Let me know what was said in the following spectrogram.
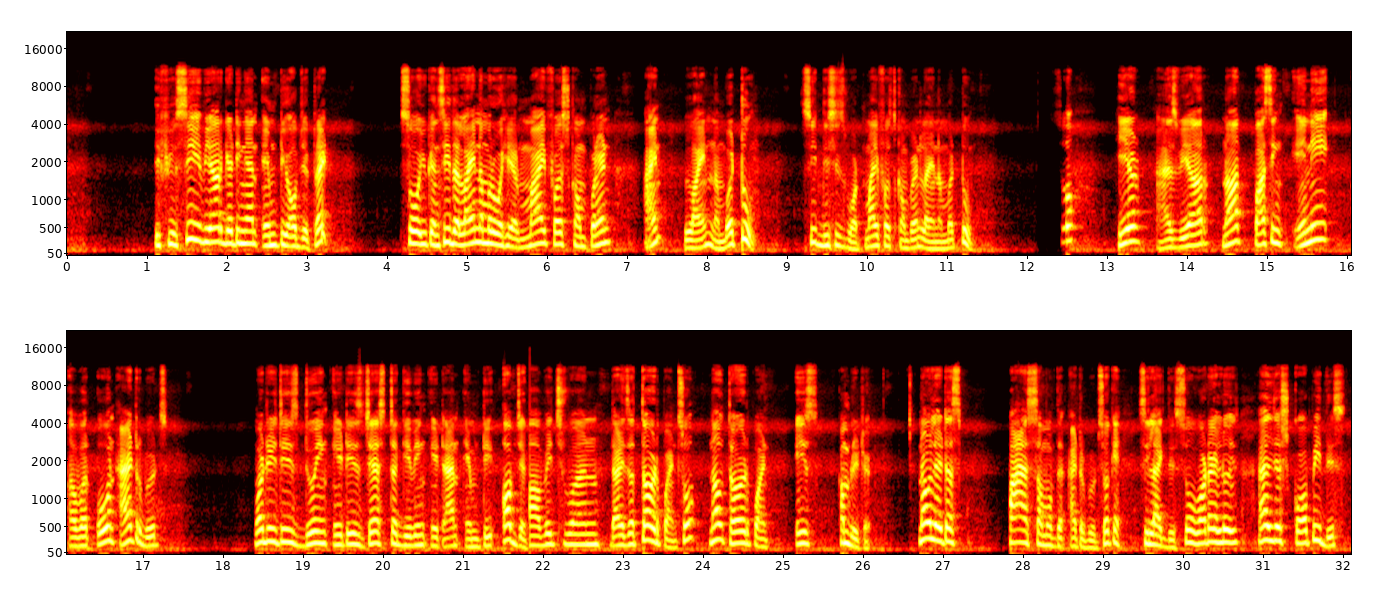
if you see we are getting an empty object right? So you can see the line number over here my first component and line number 2 see this is what my first component line number 2 so here as we are not passing any our own attributes what it is doing it is just giving it an empty object. Uh, which one? That is a third point. So now third point is completed. Now let us pass some of the attributes. Okay see like this. So what i'll do is i'll just copy this.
